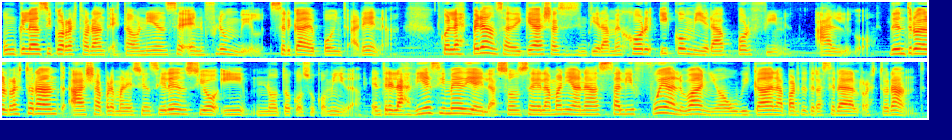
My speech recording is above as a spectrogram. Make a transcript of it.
un clásico restaurante estadounidense en Flumville, cerca de Point Arena, con la esperanza de que Aya se sintiera mejor y comiera por fin algo. Dentro del restaurante, Aya permaneció en silencio y no tocó su comida. Entre las 10 y media y las 11 de la mañana, Sally fue al baño ubicada en la parte trasera del restaurante.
